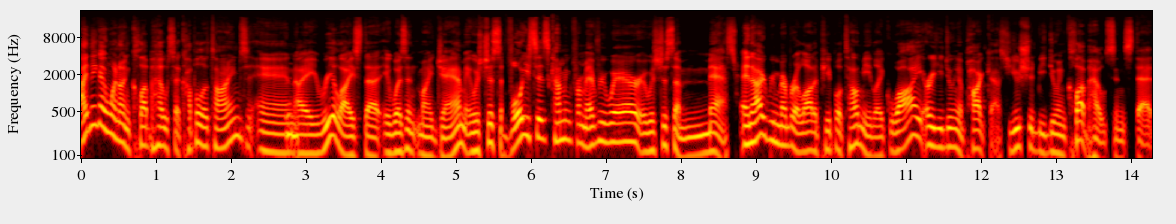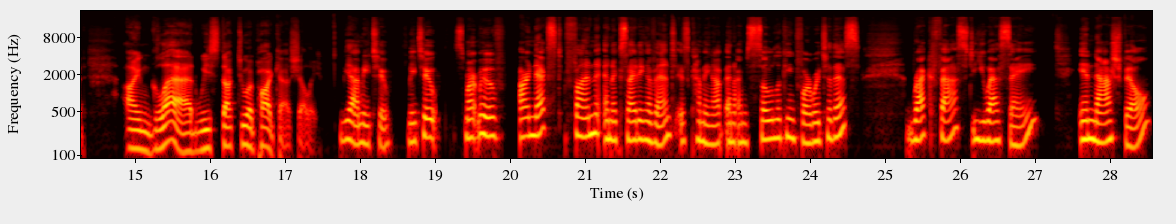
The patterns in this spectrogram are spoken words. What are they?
I think I went on Clubhouse a couple of times and mm-hmm. I realized that it wasn't my jam. It was just voices coming from everywhere. It was just a mess. And I remember a lot of people tell me, like, why are you doing a podcast? You should be doing Clubhouse instead. I'm glad we stuck to a podcast, Shelly. Yeah, me too. Me too. Smart move. Our next fun and exciting event is coming up, and I'm so looking forward to this. RecFest USA in Nashville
